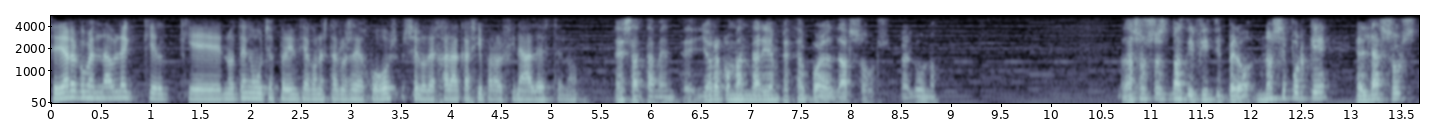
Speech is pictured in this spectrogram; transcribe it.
Sería recomendable que el que no tenga mucha experiencia con esta clase de juegos se lo dejara casi para el final este, ¿no? Exactamente. Yo recomendaría empezar por el Dark Souls, el 1. El Dark Souls es más difícil, pero no sé por qué el Dark Souls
